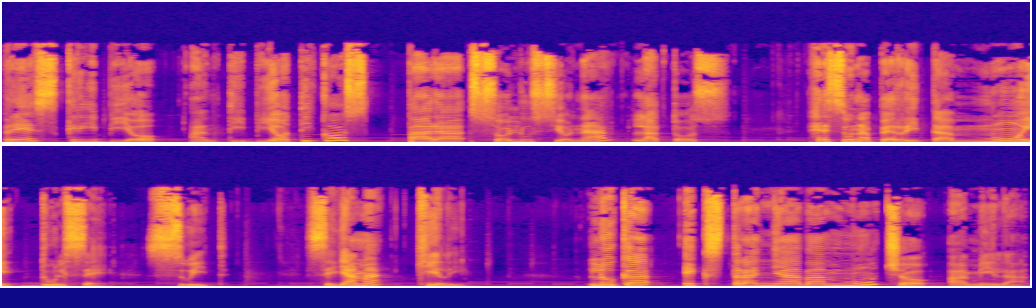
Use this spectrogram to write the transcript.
prescribió antibióticos para solucionar la tos. Es una perrita muy dulce, sweet. Se llama Killy. Luca extrañaba mucho a Mila.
